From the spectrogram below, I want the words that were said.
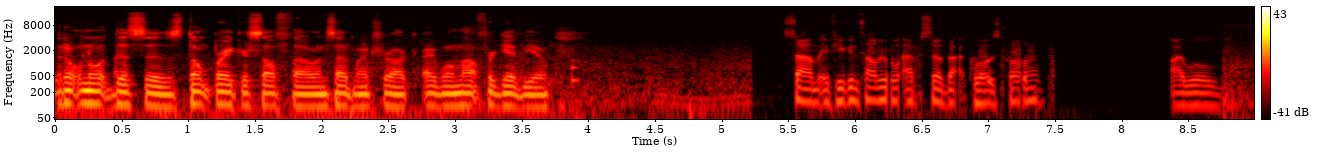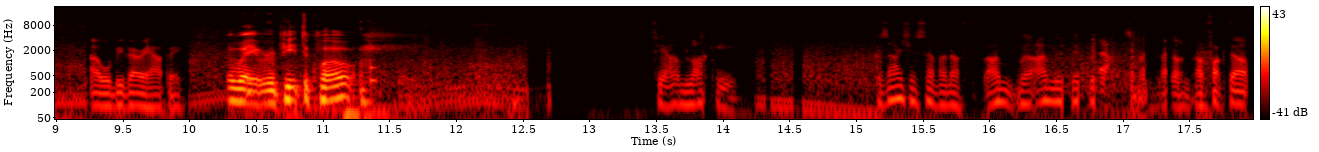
I don't know what this is. Don't break yourself though inside my truck. I will not forgive you. Sam, if you can tell me what episode that quote's from, I will I will be very happy. Wait, repeat the quote. See, I'm lucky. Because I just have enough. I'm. I'm. Hang on, I fucked up.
